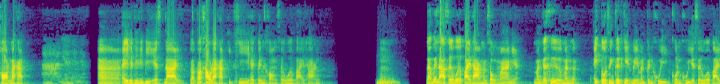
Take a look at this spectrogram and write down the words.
ถอดรหัส อ่าไอ้ HTTPS ได้ แล้วก็เข้ารหัสอีกทีให้เป็นของเซิร์ฟเวอร์ปลายทาง อืม แล้วเวลาเซิร์ฟเวอร์ปลายทางมันส่งมาเนี่ย มันก็คือมันไอตัว single gateway มันเป็นคุยคนคุยกับเซิร์ฟเวอร์ปลาย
